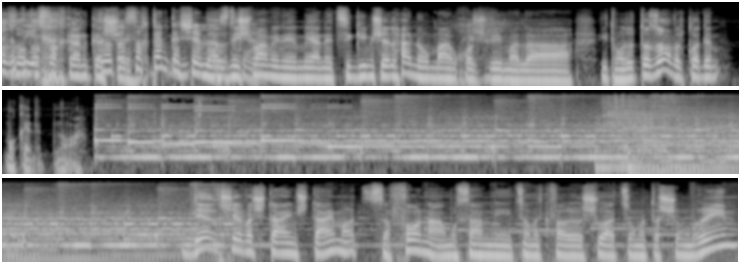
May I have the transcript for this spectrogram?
אותו- אותו. שחקן קשה. זה אותו שחקן קשה מאוד, אז נשמע כן. מ- מהנציגים שלנו מה הם חושבים על ההתמודדות הזו, אבל קודם מוקד התנועה. דרך 722, צפונה עמוסה מצומת כפר יהושע עד צומת השומרים,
